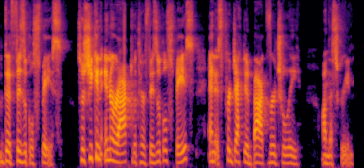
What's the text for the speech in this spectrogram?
the physical space. So she can interact with her physical space and it's projected back virtually on the screen.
